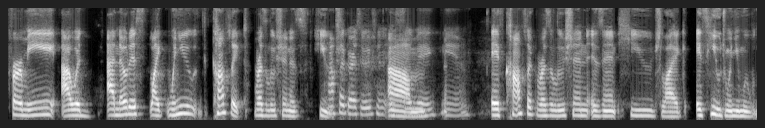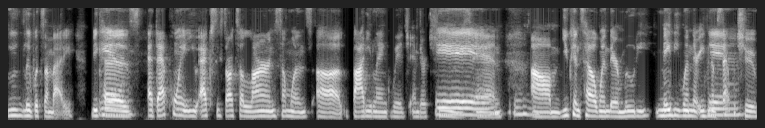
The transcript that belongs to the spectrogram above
for me, I would. I noticed like when you conflict resolution is huge. conflict resolution is Um, so big yeah if conflict resolution isn't huge, like it's huge when you move live with somebody because at that point you actually start to learn someone's uh body language and their cues and Mhm. um you can tell when they're moody maybe when they're even upset with you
